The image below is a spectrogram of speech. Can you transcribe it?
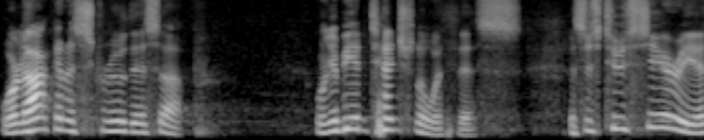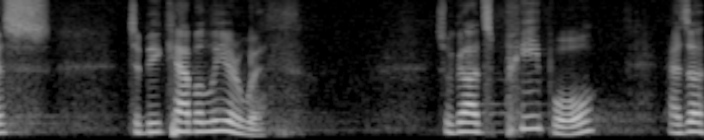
We're not going to screw this up. We're going to be intentional with this. This is too serious to be cavalier with. So God's people, as a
